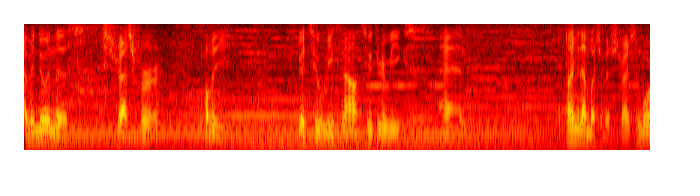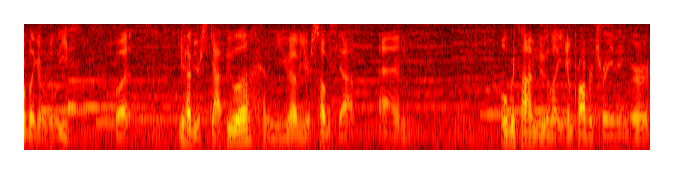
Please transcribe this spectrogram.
I've been doing this stretch for probably good two weeks now, two, three weeks. And it's not even that much of a stretch, it's more of like a release. But you have your scapula and then you have your subscap. And over time, due to like improper training or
